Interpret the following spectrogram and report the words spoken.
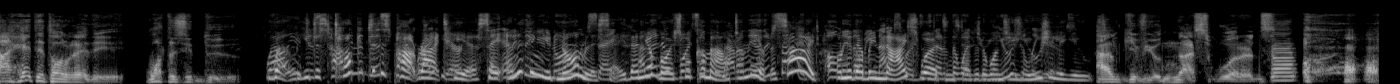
I hate it already. What does it do? Well, you just talk into this part right here, say anything you'd normally say, then your voice will come out on the other side. Only there'll be nice words instead of the ones you usually use. I'll give you nice words.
